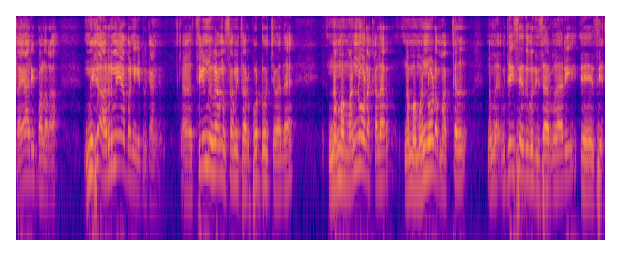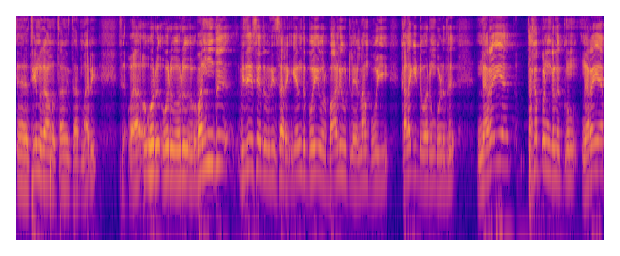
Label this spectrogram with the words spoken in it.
தயாரிப்பாளராக மிக அருமையாக பண்ணிக்கிட்டு இருக்காங்க. சீனு ராமசாமி சார் போட்டு வச்ச விதை நம்ம மண்ணோட கலர் நம்ம மண்ணோட மக்கள் நம்ம விஜய் சேதுபதி சார் மாதிரி சீனு ராமசாமி சார் மாதிரி ஒரு ஒரு ஒரு வந்து விஜய் சேதுபதி சார் இங்கேருந்து போய் ஒரு பாலிவுட்ல எல்லாம் போய் கலக்கிட்டு வரும் பொழுது நிறைய தகப்பன்களுக்கும் நிறைய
